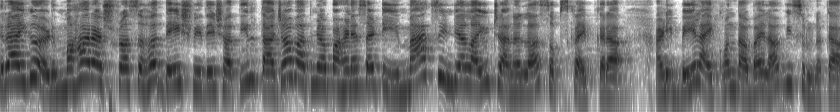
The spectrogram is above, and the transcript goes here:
रायगड महाराष्ट्रासह देश विदेशातील ताज्या बातम्या पाहण्यासाठी मॅक्स इंडिया लाईव्ह चॅनलला सबस्क्राईब करा आणि बेल आयकॉन दाबायला विसरू नका.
